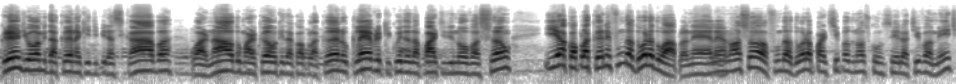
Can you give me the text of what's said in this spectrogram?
grande homem da cana aqui de Piracicaba, o Arnaldo, o Marcão aqui da Copla Cana, o Clever que cuida da parte de inovação e a Copla Cana é fundadora do APLA, né? Ela é a nossa fundadora, participa do nosso conselho ativamente.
